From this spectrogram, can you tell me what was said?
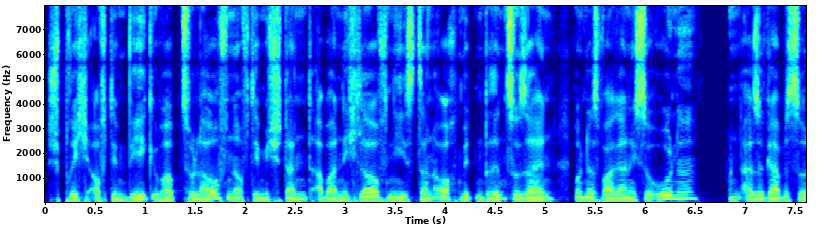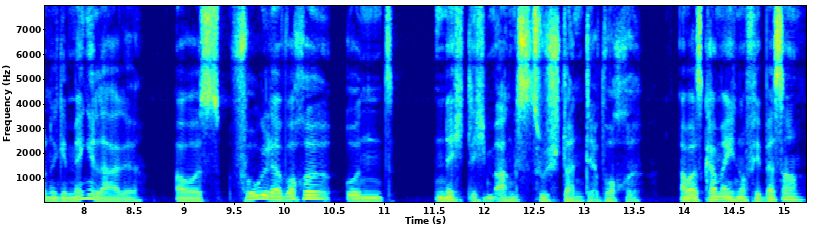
sprich auf dem Weg überhaupt zu laufen, auf dem ich stand, aber nicht laufen hieß dann auch mittendrin zu sein. Und das war gar nicht so ohne. Und also gab es so eine Gemengelage aus Vogel der Woche und nächtlichem Angstzustand der Woche. Aber es kam eigentlich noch viel besser,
